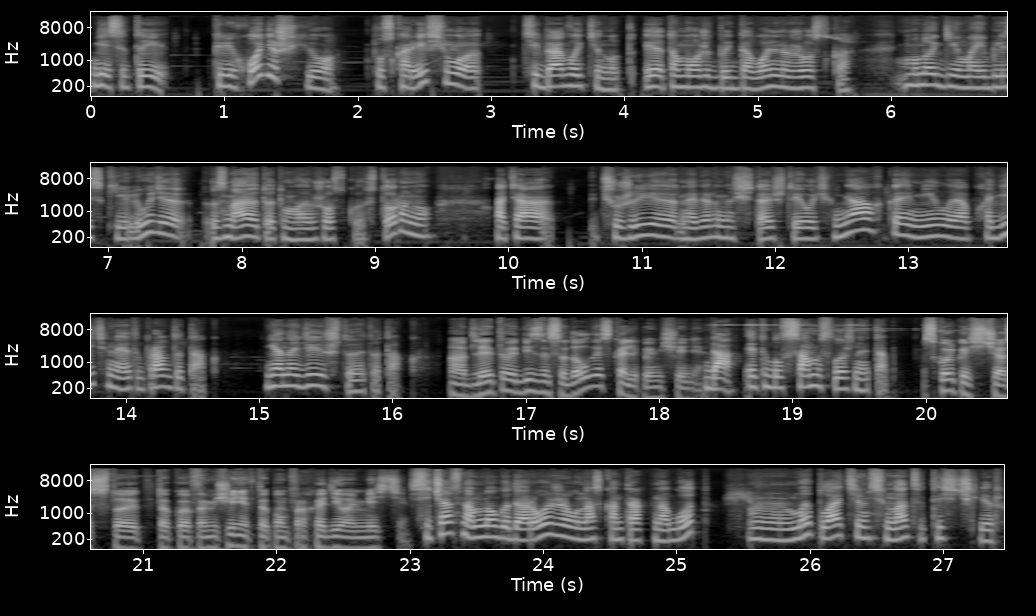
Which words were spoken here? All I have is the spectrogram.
Если ты переходишь ее, то, скорее всего, тебя выкинут. И это может быть довольно жестко. Многие мои близкие люди знают эту мою жесткую сторону, хотя чужие, наверное, считают, что я очень мягкая, милая, обходительная. Это правда так. Я надеюсь, что это так. А для этого бизнеса долго искали помещение? Да, это был самый сложный этап. Сколько сейчас стоит такое помещение в таком проходимом месте? Сейчас намного дороже, у нас контракт на год. Мы платим 17 тысяч лир.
